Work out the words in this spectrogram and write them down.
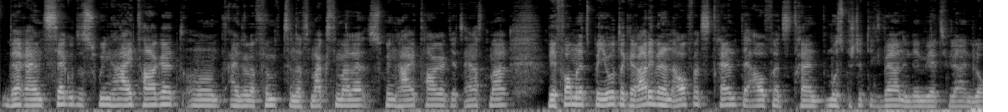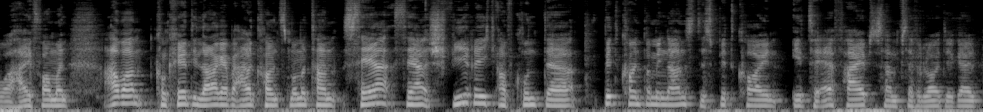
wäre ein sehr gutes Swing High Target und 1,15 Dollar das maximale Swing High Target jetzt erstmal. Wir formen jetzt bei Jota gerade wieder einen Aufwärtstrend. Der Aufwärtstrend muss bestätigt werden, indem wir jetzt wieder einen Lower High formen. Aber konkret die Lage bei Altcoins momentan sehr, sehr schwierig aufgrund der Bitcoin-Dominanz, des Bitcoin-ETF-Hypes. Es haben sehr viele Leute ihr Geld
